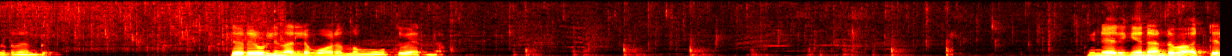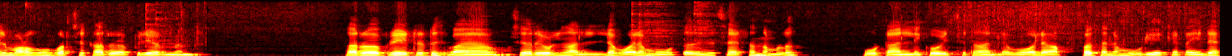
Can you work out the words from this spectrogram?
ഇടുന്നുണ്ട്. ചെറിയ ഉള്ളി നല്ലപോലെ ഒന്ന് മൂത്ത് വരണം. പിന്നെ അരിക്കാൻ രണ്ട് വറ്റൽമുളകും കുറച്ച് കറിവേപ്പില ഇടുന്നുണ്ട്. കറിവേപ്പില ഇട്ടിട്ട് ചെറിയ ഉള്ളി നല്ലപോലെ മൂത്തതിന് ശേഷം നമ്മൾ കൂട്ടാനിലേക്ക് ഒഴിച്ചിട്ട് നല്ലപോലെ അപ്പം തന്നെ മൂടി വയ്ക്കട്ടെ അതിന്റെ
